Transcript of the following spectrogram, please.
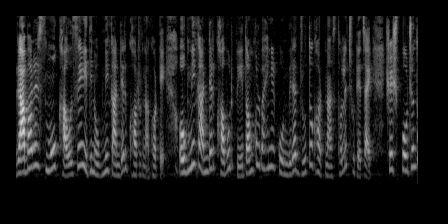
রাবারের স্মোক হাউসে এদিন অগ্নিকাণ্ডের ঘটনা ঘটে। অগ্নিকাণ্ডের খবর পেয়ে দমকল বাহিনীর কর্মীরা দ্রুত ঘটনাস্থলে ছুটে যায়। শেষ পর্যন্ত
